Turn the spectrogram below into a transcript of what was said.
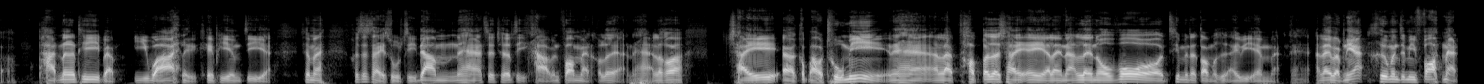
อ partner ที่แบบ EY หรือ KPMG อะใช่ไหมเขาจะใส่สูทสีดำนะฮะเสื้อเชิ้ตสีขาวเป็น format เขาเลยอะนะฮะแล้วก็ ใช้กระเป๋า Tumi นะฮะแล็ปท็อปก็จะใช้ไอ้อะไรนะ Lenovo ที่มันแต่ก่อนมันคือ IBM อะนะฮะอะไรแบบเนี้ยคือมันจะมี format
